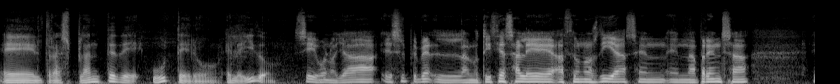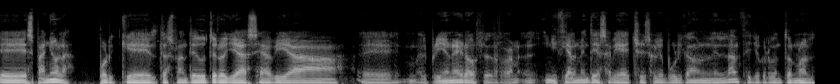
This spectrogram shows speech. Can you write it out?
el trasplante de útero, he leído. Sí, bueno, ya es el primer. La noticia sale hace unos días en, en la prensa eh, española, porque el trasplante de útero ya se había. Eh, el pionero el- inicialmente ya se había hecho y salió publicado en el Lance, yo creo que en torno al.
